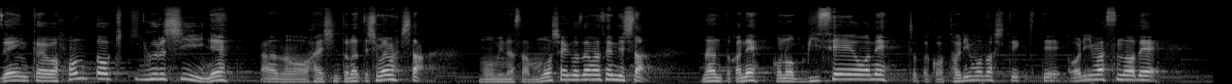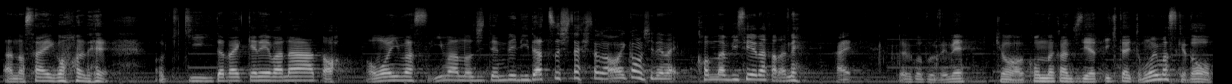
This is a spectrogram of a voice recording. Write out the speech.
前回は本当聞き苦しいねあの配信となってしまいました。もう皆さん申し訳ございませんでした。なんとかねこの美声をねちょっとこう取り戻してきておりますのであの最後まで お聞きいただければなと思います。今の時点で離脱した人が多いかもしれない。こんな美声だからね。はい。ということでね今日はこんな感じでやっていきたいと思いますけど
